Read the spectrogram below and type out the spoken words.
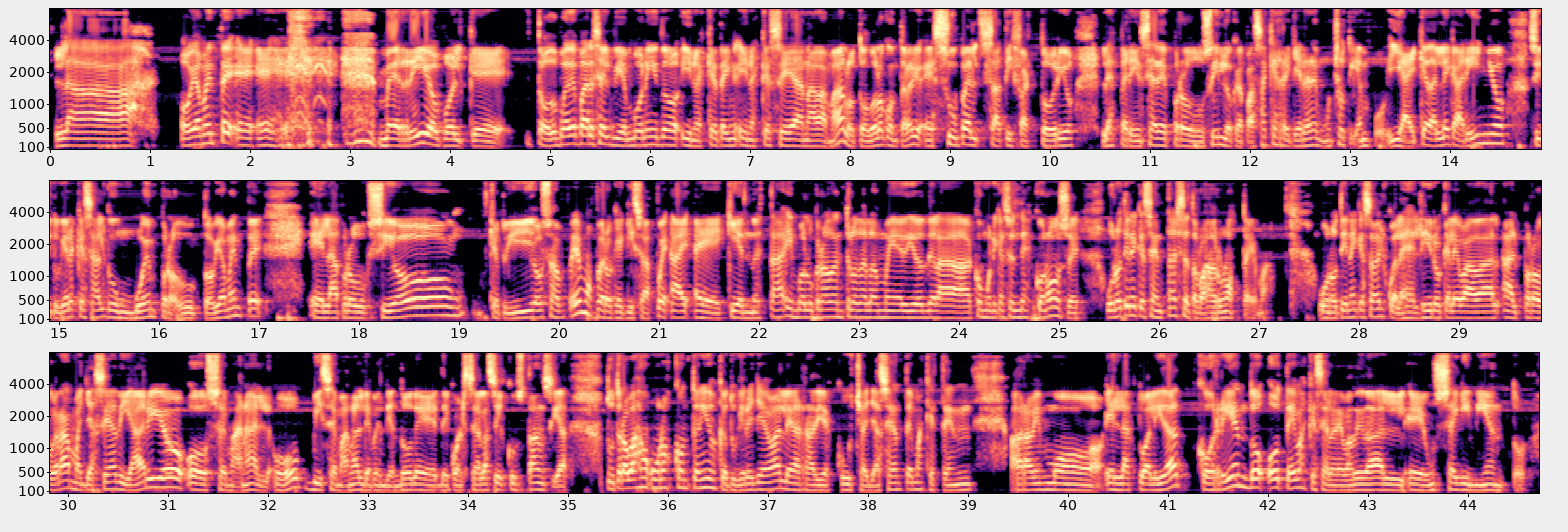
La. Obviamente, eh, eh, me río porque todo puede parecer bien bonito y no es que tenga, y no es que sea nada malo, todo lo contrario, es súper satisfactorio la experiencia de producir. Lo que pasa es que requiere de mucho tiempo y hay que darle cariño si tú quieres que salga un buen producto. Obviamente, eh, la producción que tú y yo sabemos, pero que quizás pues eh, quien no está involucrado dentro de los medios de la comunicación desconoce, uno tiene que sentarse a trabajar unos temas. Uno tiene que saber cuál es el giro que le va a dar al programa, ya sea diario o semanal o bisemanal, dependiendo de, de cuál sea la circunstancia. Tú trabajas unos contenidos que tú quieres llevarle a radio escucha, ya sean temas que estén ahora mismo en la actualidad corriendo o temas que se le deba de dar eh, un seguimiento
